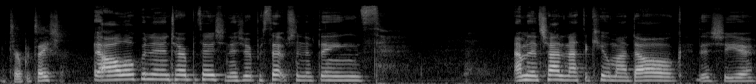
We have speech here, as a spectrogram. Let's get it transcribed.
Interpretation. It All open to interpretation. It's your perception of things. I'm gonna try not to kill my dog this year.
